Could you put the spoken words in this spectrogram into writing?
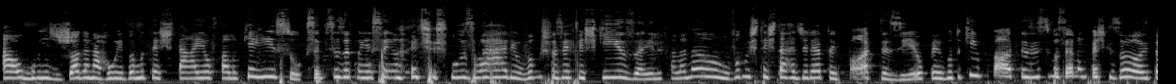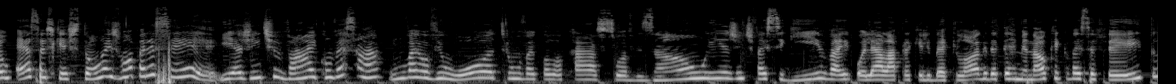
algo e joga na rua e vamos testar. E eu falo, que é isso? Você precisa conhecer antes o usuário, vamos fazer pesquisa. E ele fala, não, vamos testar direto a hipótese. Eu pergunto, que hipótese se você não pesquisou? Então, essas questões vão aparecer e a gente vai conversar. Um vai ouvir o outro, um vai colocar a sua visão e a gente vai seguir, vai olhar lá para aquele backlog, determinar o que, que vai ser feito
